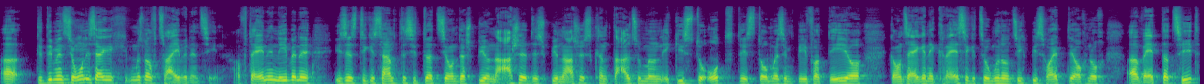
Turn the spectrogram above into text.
Äh, die Dimension ist eigentlich, muss man auf zwei Ebenen sehen. Auf der einen Ebene ist es die gesamte Situation der Spionage, des Spionageskandals um einen Egisto Ott, das damals im BVD ja ganz eigene Kreise gezogen hat und sich bis heute auch noch äh, weiterzieht.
